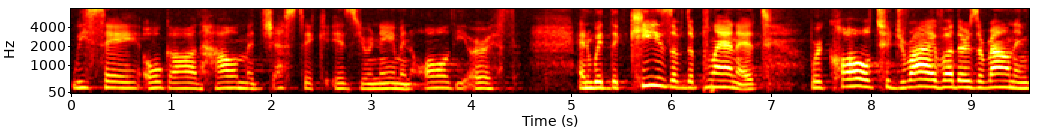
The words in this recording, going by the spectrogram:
we say, Oh God, how majestic is your name in all the earth. And with the keys of the planet, we're called to drive others around and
